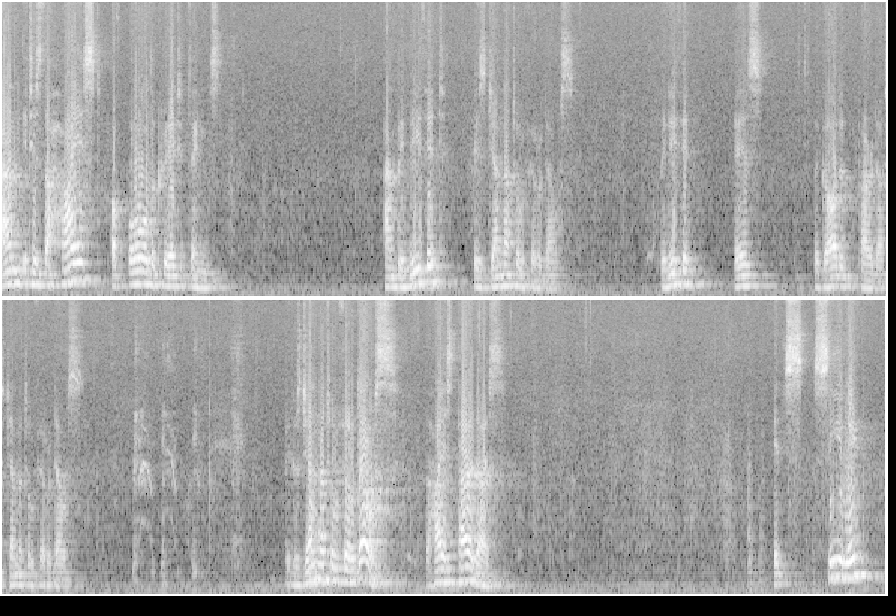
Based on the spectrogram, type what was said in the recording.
And it is the highest of all the created things. And beneath it is Jannatul Firdaus. Beneath it is the garden paradise, Jannatul Firdaus. Because Jannatul Firdaus, the highest paradise, its ceiling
